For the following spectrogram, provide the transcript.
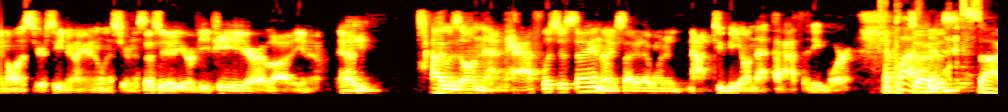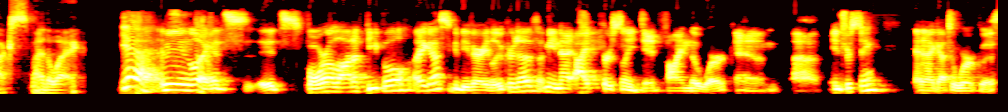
analyst, you're a senior analyst, you're an associate, you're a VP, you're a, you know, and I was on that path, let's just say, and I decided I wanted not to be on that path anymore. The path, so this, sucks, by the way. Yeah, I mean, look, it's it's for a lot of people. I guess it can be very lucrative. I mean, I, I personally did find the work um, uh, interesting and I got to work with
